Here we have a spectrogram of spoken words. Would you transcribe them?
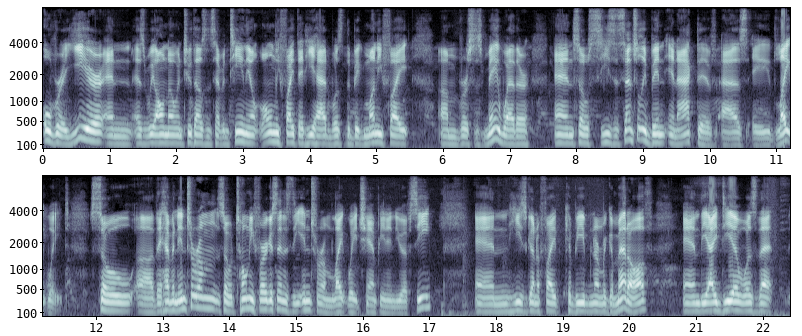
over a year. And as we all know in 2017 the only fight that he had was the big money fight um, versus mayweather and so he's essentially been inactive as a lightweight. So uh, they have an interim. So Tony Ferguson is the interim lightweight champion in UFC, and he's going to fight Khabib Nurmagomedov. And the idea was that uh,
